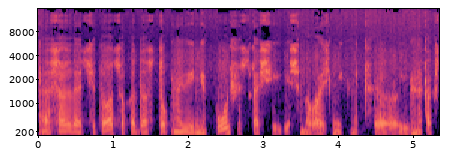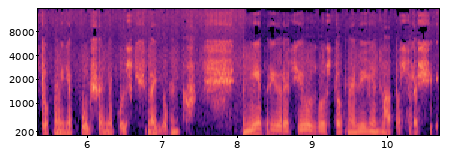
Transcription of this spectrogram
э, создать ситуацию, когда столкновение Польши с Россией, если оно возникнет, э, именно как столкновение Польши, а не польских наемников, не превратилось бы в столкновение НАТО с Россией.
